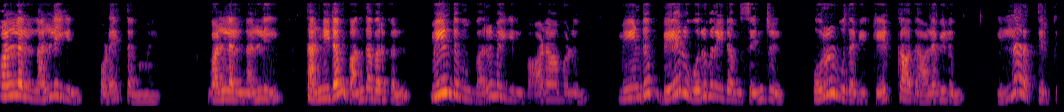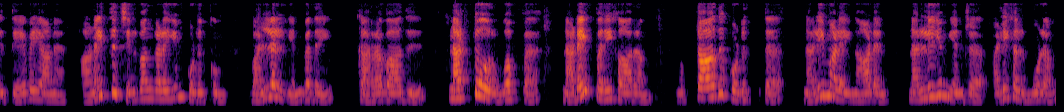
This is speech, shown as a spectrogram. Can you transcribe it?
வள்ளல் நல்லியின் கொடைத்தன்மை. வள்ளல் நல்லி தன்னிடம் வந்தவர்கள் மீண்டும் வறுமையில் வாடாமலும் மீண்டும் வேறு ஒருவரிடம் சென்று பொருள் உதவி கேட்காத அளவிலும் இல்லறத்திற்கு தேவையான அனைத்து செல்வங்களையும் கொடுக்கும் வள்ளல் என்பதை கரவாது நட்டோர் உவப்ப நடைப்பரிகாரம் முட்டாது கொடுத்த நலிமலை நாடன் நல்லியும் என்ற அடிகள் மூலம்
